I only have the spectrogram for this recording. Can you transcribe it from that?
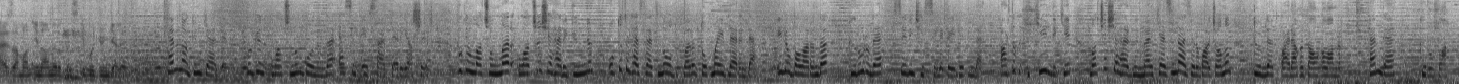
hər zaman inanırdınız ki, bu gün gələcək. Həmin o gün gəldi. Bugün Laçının qoynunda əsl ev sahibləri yaşayır. Bugün Laçınlılar Laçın şəhəri gününü 30 il həsrətində olduqları doğma evlərində, el obalarında qürur və sevinç hissi ilə qeyd edirlər. Artıq 2 ildir ki, Laçın şəhərinin mərkəzində Azərbaycanın dövlət bayrağı dalğalanır, həm də qürurla.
